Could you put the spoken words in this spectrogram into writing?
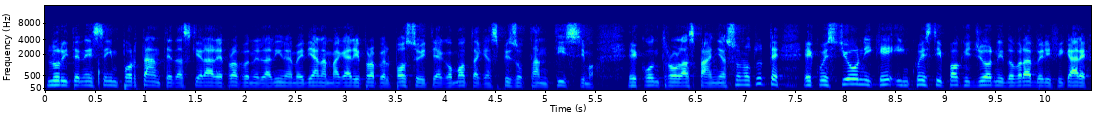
lo ritenesse importante da schierare proprio nella linea mediana magari proprio al posto di Tiago Motta che ha speso tantissimo eh, contro la Spagna. Sono tutte eh, questioni che in questi pochi giorni dovrà verificare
